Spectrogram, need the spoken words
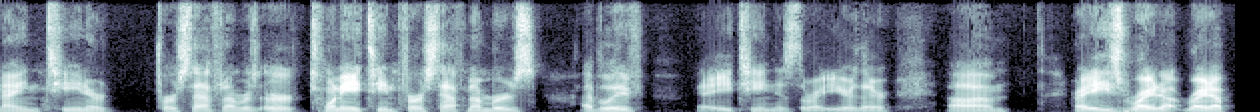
2019 or first half numbers or 2018 first half numbers, I believe. Yeah, 18 is the right year there. Um, right, he's right up, right up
